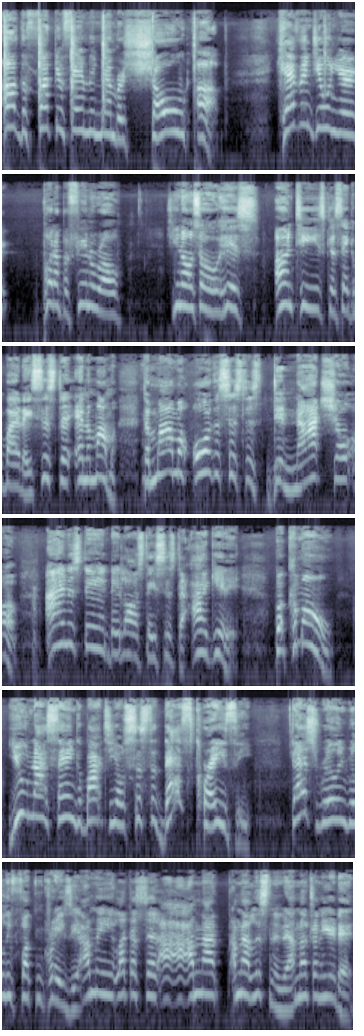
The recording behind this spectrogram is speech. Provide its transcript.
of the fucking family members showed up. Kevin Jr. put up a funeral, you know, so his aunties could say goodbye to their sister and the mama. The mama or the sisters did not show up. I understand they lost their sister. I get it. But come on, you not saying goodbye to your sister? That's crazy. That's really, really fucking crazy. I mean, like I said, I, I am not I'm not listening to that. I'm not trying to hear that.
